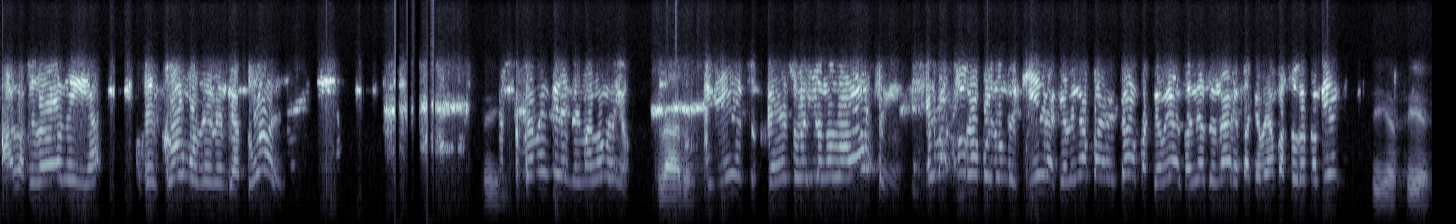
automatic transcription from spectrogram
a la ciudadanía de cómo deben de actuar. ¿Usted me entiende, hermano mío? Claro. Que eso, que eso ellos no lo hacen. Es basura por donde quiera, que vengan para acá, para que vean salir de para que vean basura también. Sí, así es.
